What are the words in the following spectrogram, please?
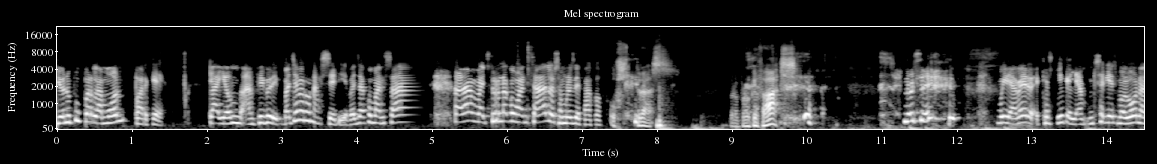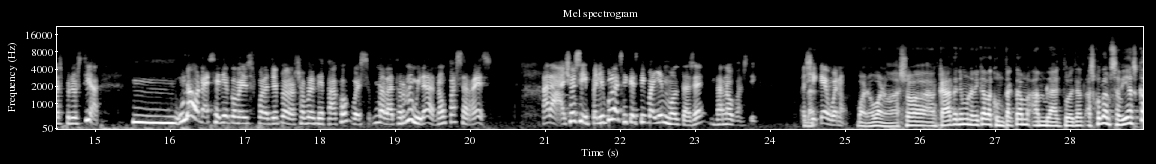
jo no puc parlar molt perquè, clar, jo em, fico dic, vaig a veure una sèrie, vaig a començar... Ara vaig tornar a començar Los Hombres de Paco. Ostres! Però, però què fas? No sé. Vull dir, a veure, que sí, que hi ha sèries molt bones, però, hòstia, mm, una bona sèrie com és, per exemple, Los Hombres de Paco, pues me la torno a mirar, no passa res. Ara, això sí, pel·lícules sí que estic veient moltes, eh? De noves, dic. Així que, bueno, Bueno, bueno, això encara tenim una mica de contacte amb, amb l'actualitat. Escolta'm, sabies que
